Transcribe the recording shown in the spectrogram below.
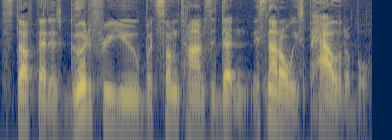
stuff that is good for you, but sometimes it doesn't, it's not always palatable.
